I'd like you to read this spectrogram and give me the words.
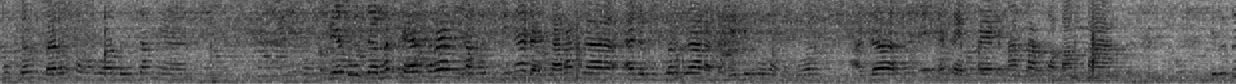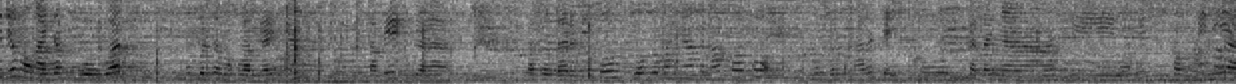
bukber bareng sama keluarga besarnya dia tuh udah ngechat Ren tanggal segini ada acara nggak? Ada bukber nggak? Kata dia gitu kata gue ada SMP kenapa? Nggak apa-apa. Itu tuh dia mau ngajak gue buat bukber sama keluarganya. Tapi nggak pas lebaran itu gue ke rumahnya kenapa kok bukber kemarin gak ikut? Katanya si Wahid kamu ini ya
